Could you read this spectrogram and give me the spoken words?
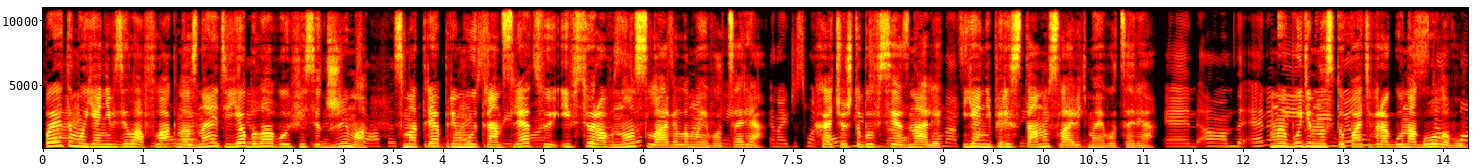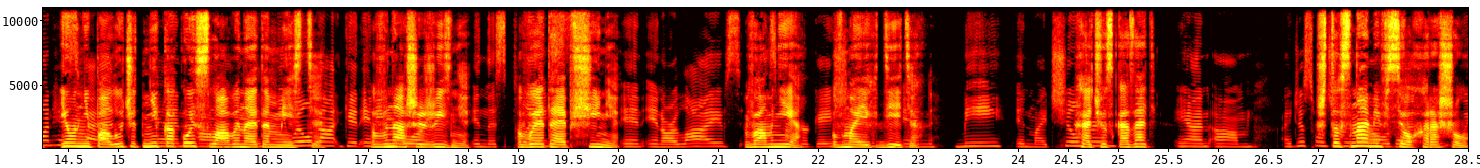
Поэтому я не взяла флаг, но знаете, я была в офисе Джима, смотря прямую трансляцию, и все равно славила моего царя. Хочу, чтобы все знали, я не перестану славить моего царя. Мы будем наступать врагу на голову, и он не получит никакой славы на этом месте, в нашей жизни, в этой общине, во мне, в моих детях. Хочу сказать, что с нами все хорошо,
